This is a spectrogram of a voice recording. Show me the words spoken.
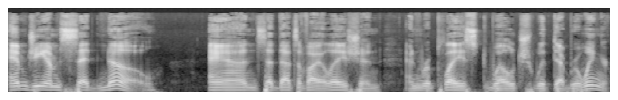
MGM said no and said that's a violation and replaced Welch with Deborah Winger.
